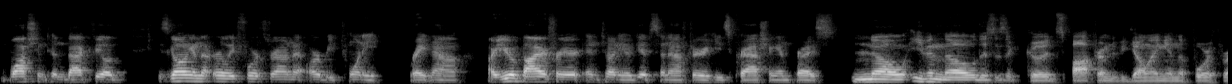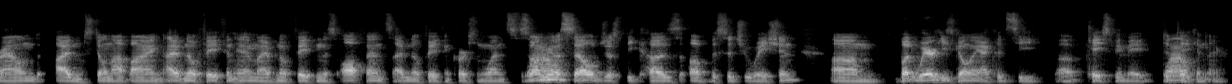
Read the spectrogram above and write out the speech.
Washington backfield. He's going in the early fourth round at RB20 right now. Are you a buyer for Antonio Gibson after he's crashing in price? No, even though this is a good spot for him to be going in the fourth round, I'm still not buying. I have no faith in him. I have no faith in this offense. I have no faith in Carson Wentz. So wow. I'm going to sell just because of the situation. Um, but where he's going, I could see a case be made to wow. take him there.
